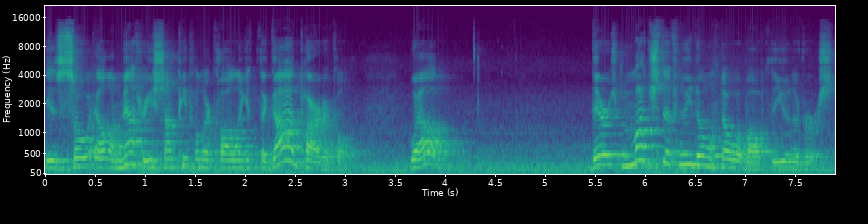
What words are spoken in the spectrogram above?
is so elementary, some people are calling it the God particle. Well, there's much that we don't know about the universe.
